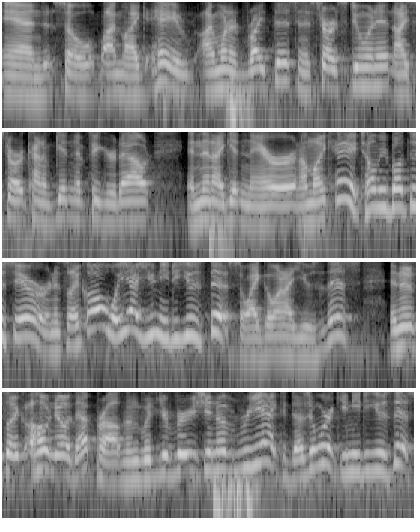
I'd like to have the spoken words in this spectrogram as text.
And so I'm like, hey, I want to write this, and it starts doing it, and I start kind of getting it figured out. And then I get an error, and I'm like, hey, tell me about this error. And it's like, oh, well, yeah, you need to use this. So I go and I use this. And then it's like, oh, no, that problem with your version of React, it doesn't work. You need to use this,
